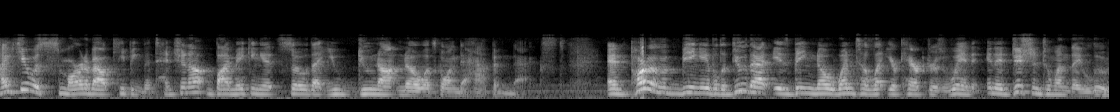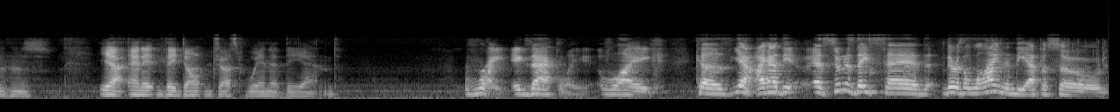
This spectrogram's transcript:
Haikyuu is smart about keeping the tension up by making it so that you do not know what's going to happen next. And part of being able to do that is being know when to let your characters win, in addition to when they lose. Mhm. Yeah, and it they don't just win at the end. Right, exactly. Like, because yeah, I had the as soon as they said there's a line in the episode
